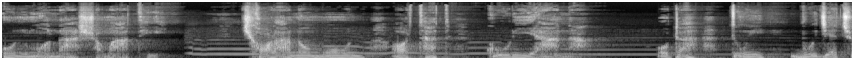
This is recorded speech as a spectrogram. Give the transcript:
উন্মনা সমাধি। ছড়ানো মন, অর্থাৎ কুড়িয়ে আনা। ওটা তুমি বুঝেছ?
